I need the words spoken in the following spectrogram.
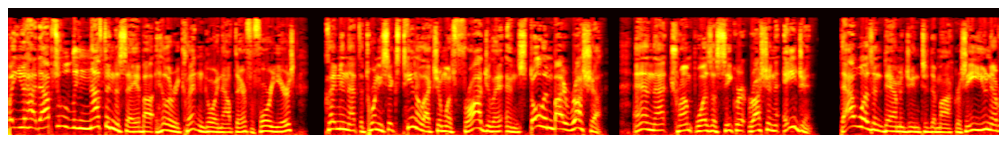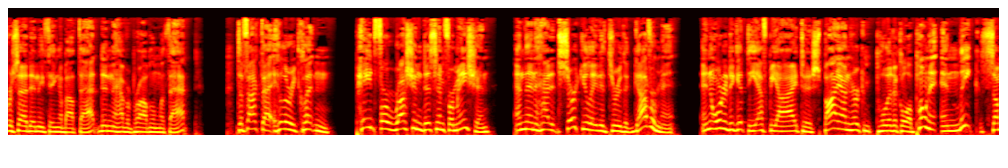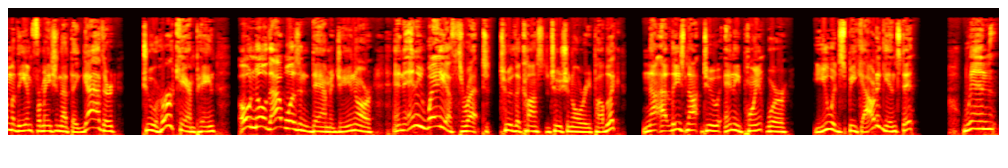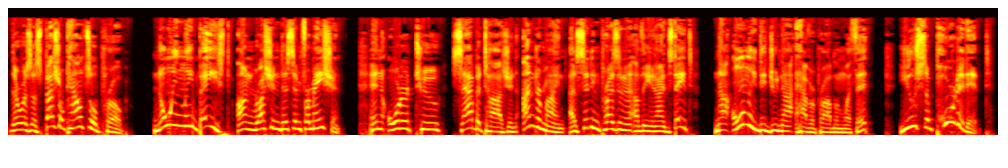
But you had absolutely nothing to say about Hillary Clinton going out there for four years, claiming that the 2016 election was fraudulent and stolen by Russia, and that Trump was a secret Russian agent. That wasn't damaging to democracy. You never said anything about that, didn't have a problem with that. The fact that Hillary Clinton paid for Russian disinformation and then had it circulated through the government in order to get the FBI to spy on her political opponent and leak some of the information that they gathered to her campaign. Oh no, that wasn't damaging or in any way a threat to the constitutional republic. Not at least not to any point where you would speak out against it. When there was a special counsel probe knowingly based on Russian disinformation in order to sabotage and undermine a sitting president of the United States, not only did you not have a problem with it, you supported it.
